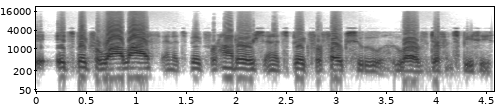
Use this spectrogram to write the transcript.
it's big for wildlife, and it's big for hunters, and it's big for folks who, love different species.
